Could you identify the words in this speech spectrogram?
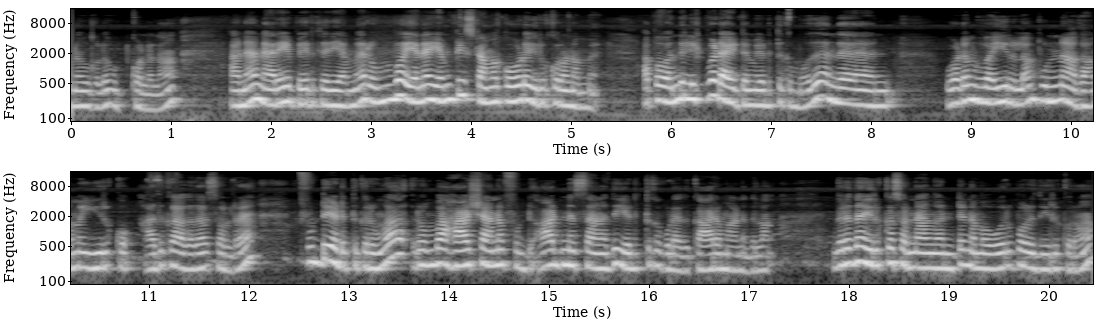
உணவுகளை உட்கொள்ளலாம். ஆனால் நிறைய பேர் தெரியாமல் ரொம்ப ஏன்னா எம்டி ஸ்டமக்கோடு இருக்கிறோம் நம்ம. அப்போ வந்து லிக்விட் ஐட்டம் எடுத்துக்கும் போது அந்த உடம்பு வயிறுலாம் புண்ணாகாமல் இருக்கும். அதுக்காக தான் சொல்கிறேன் ஃபுட்டு எடுத்துக்கிறவங்க ரொம்ப ஹார்ஷான ஃபுட் ஹார்ட்னஸ் ஆனது எடுத்துக்கக்கூடாது. காரமானதெல்லாம். விரதம் இருக்க சொன்னாங்கன்ட்டு நம்ம ஒரு பொழுது இருக்கிறோம்.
